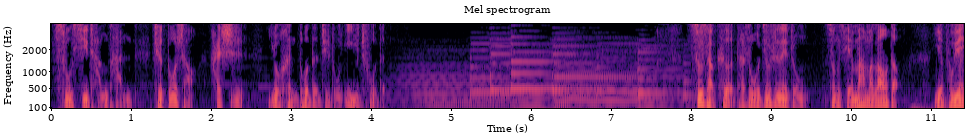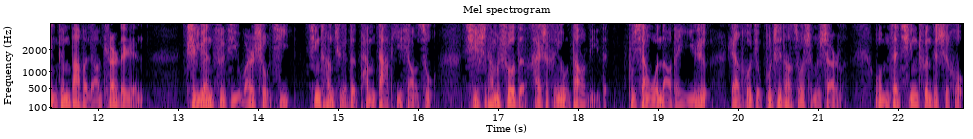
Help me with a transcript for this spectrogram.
促膝长谈，这多少还是。有很多的这种益处的。苏小克他说：“我就是那种总嫌妈妈唠叨，也不愿意跟爸爸聊天的人。只愿自己玩手机，经常觉得他们大题小做。其实他们说的还是很有道理的，不像我脑袋一热，然后就不知道做什么事儿了。我们在青春的时候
